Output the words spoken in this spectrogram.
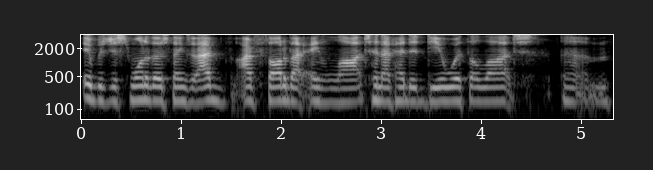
it was just one of those things that I've I've thought about a lot and I've had to deal with a lot. Um,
